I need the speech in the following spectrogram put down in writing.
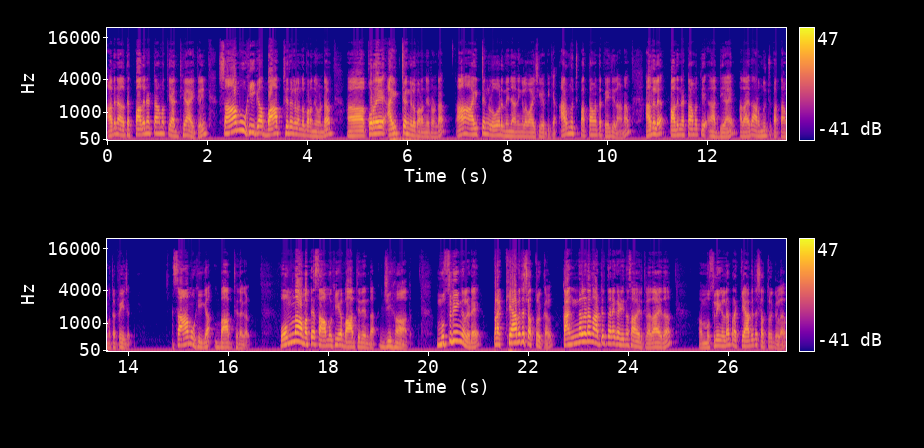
അതിനകത്തെ പതിനെട്ടാമത്തെ അധ്യായത്തിൽ സാമൂഹിക ബാധ്യതകൾ എന്ന് പറഞ്ഞുകൊണ്ട് കുറെ ഐറ്റങ്ങൾ പറഞ്ഞിട്ടുണ്ട്. ആ ഐറ്റങ്ങൾ ഓരോന്ന് ഞാൻ നിങ്ങളെ വായിച്ചു കേൾപ്പിക്കാം. അറുന്നൂറ്റി പത്താമത്തെ പേജിലാണ്. അതിൽ പതിനെട്ടാമത്തെ അധ്യായം അതായത് അറുന്നൂറ്റി പത്താമത്തെ പേജ്. സാമൂഹിക ബാധ്യതകൾ. ഒന്നാമത്തെ സാമൂഹിക ബാധ്യത എന്താ? ജിഹാദ്. മുസ്ലിങ്ങളുടെ പ്രഖ്യാപിത ശത്രുക്കൾ തങ്ങളുടെ നാട്ടിൽ തന്നെ കഴിയുന്ന സാഹചര്യത്തിൽ അതായത് മുസ്ലിങ്ങളുടെ പ്രഖ്യാപിത ശത്രുക്കൾ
